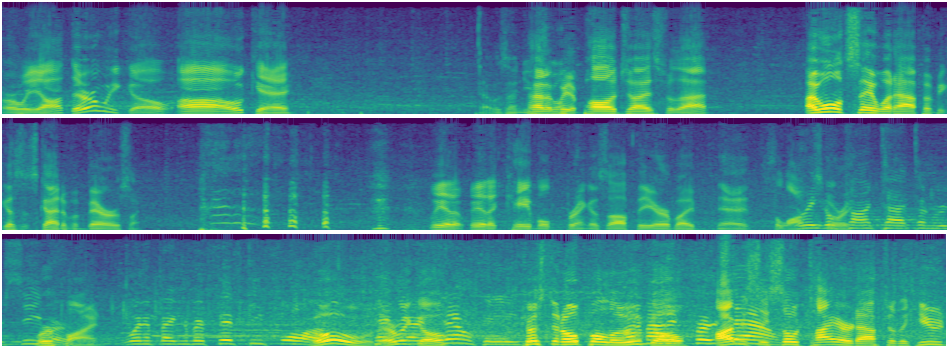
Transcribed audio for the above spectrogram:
Are we on? There we go. Oh, okay. That was unusual. we apologize for that. I won't say what happened because it's kind of embarrassing. we had a, we had a cable bring us off the air by. Yeah, it's a long Illegal story. contact on receiver. We're fine. Winnipeg number 54. Oh, there we go. Penalty. Tristan Okpalaugo, obviously down. so tired after the huge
